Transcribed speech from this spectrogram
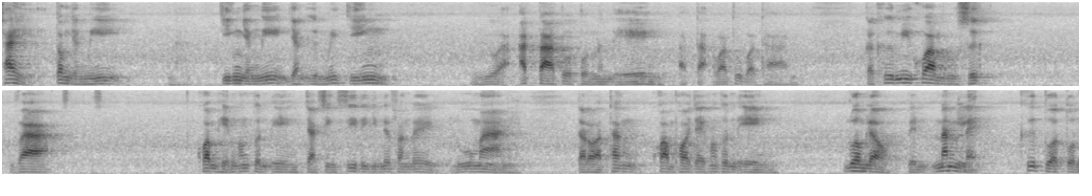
ใช่ต้องอย่างนี้ จริงอย่างนี้อย่างอื่นไม่จริงหรือว่าอัตตาตัวตนนั่นเอง อัตตวัตถุปทาน ก็คือมีความรู้สึกว่าความเห็นของตนเอง จากสิ่งที่ได้ยินได้ฟังได้รู้มานี่ตลอดทั้งความพอใจของตนเอง รวมแล้วเป็นนั่นแหละ คือตัวตน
